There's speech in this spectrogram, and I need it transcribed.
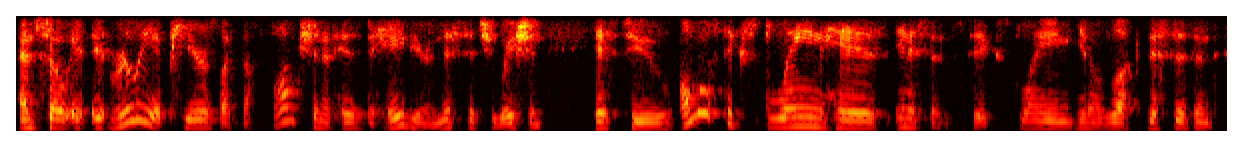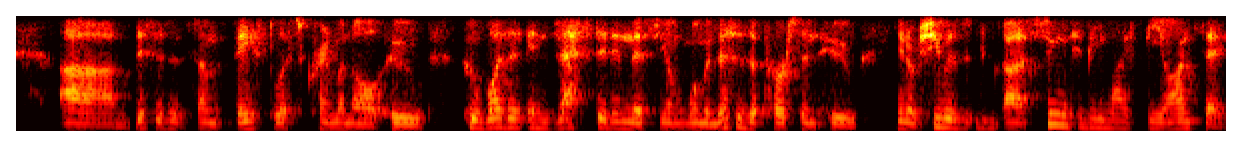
And so it, it really appears like the function of his behavior in this situation is to almost explain his innocence, to explain, you know, look, this isn't Um, this isn't some faceless criminal who who wasn't invested in this young woman. This is a person who, you know, she was uh, soon to be my fiance.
